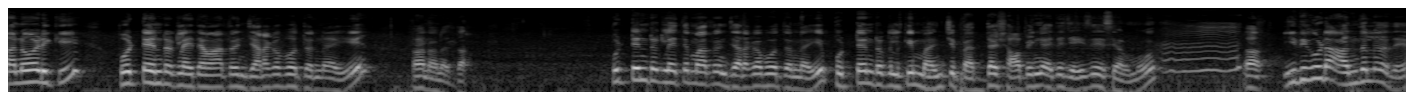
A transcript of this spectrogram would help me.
మనోడికి పుట్టెంట్రుకలు అయితే మాత్రం జరగబోతున్నాయి. అవునవునద్దా పుట్టెంట్రుకలు అయితే మాత్రం జరగబోతున్నాయి. పుట్టెంట్రుకలకి మంచి పెద్ద షాపింగ్ అయితే చేసేసాము. ఇది కూడా అందులోదే.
